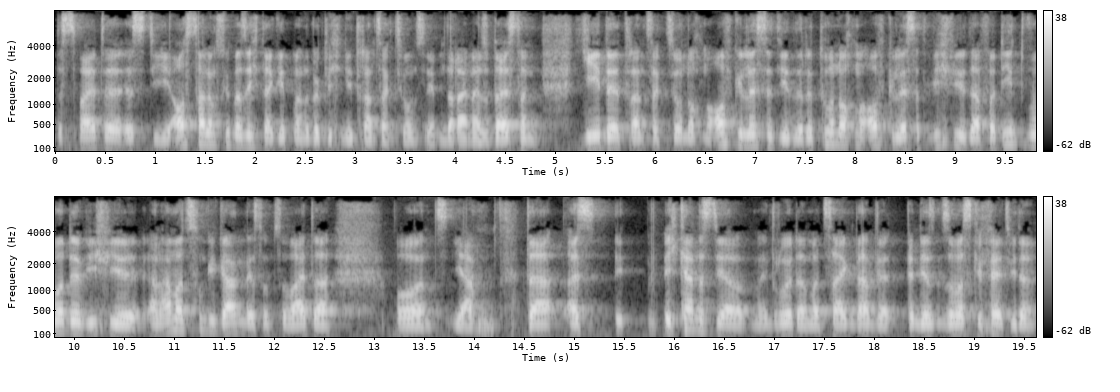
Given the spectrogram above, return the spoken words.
das zweite ist die Auszahlungsübersicht, da geht man wirklich in die Transaktionsebene rein. Also da ist dann jede Transaktion nochmal aufgelistet, jede Retour nochmal aufgelistet, wie viel da verdient wurde, wie viel an Amazon gegangen ist und so weiter. Und ja, da als ich kann es dir in Ruhe da mal zeigen, da haben wir, wenn dir sowas gefällt, wieder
